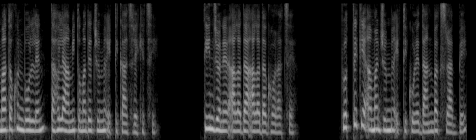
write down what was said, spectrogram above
মা তখন বললেন, তাহলে আমি তোমাদের জন্য একটি কাজ রেখেছি। তিনজনের আলাদা আলাদা ঘর আছে। প্রত্যেকে আমার জন্য একটি করে দান বাক্স রাখবে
